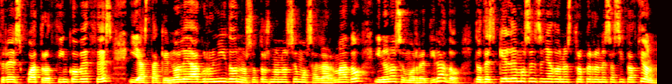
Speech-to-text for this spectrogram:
tres, cuatro, cinco veces y hasta que no le ha gruñido nosotros no nos hemos alarmado y no nos hemos retirado. Entonces, ¿qué le hemos enseñado a nuestro perro en esa situación?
